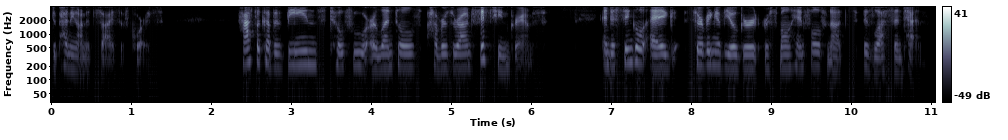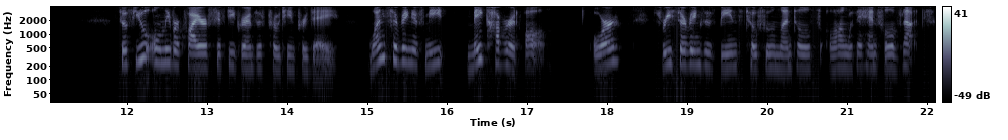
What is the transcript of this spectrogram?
depending on its size, of course. Half a cup of beans, tofu, or lentils hovers around 15 grams, and a single egg, serving of yogurt, or small handful of nuts is less than 10. So if you only require 50 grams of protein per day, one serving of meat may cover it all, or three servings of beans, tofu, and lentils, along with a handful of nuts.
